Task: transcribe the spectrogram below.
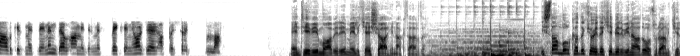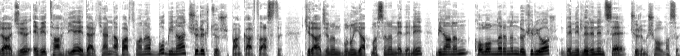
sağlık hizmetlerinin devam edilmesi bekleniyor Cerrahpaşa açısından. NTV muhabiri Melike Şahin aktardı. İstanbul Kadıköy'deki bir binada oturan kiracı evi tahliye ederken apartmana bu bina çürüktür pankartı astı. Kiracının bunu yapmasının nedeni binanın kolonlarının dökülüyor, demirlerinin ise çürümüş olması.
